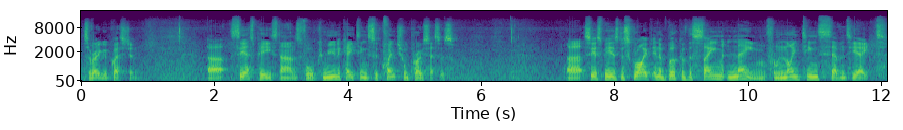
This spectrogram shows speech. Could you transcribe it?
It's a very good question. Uh, CSP stands for Communicating Sequential Processes. Uh, CSP is described in a book of the same name from 1978.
